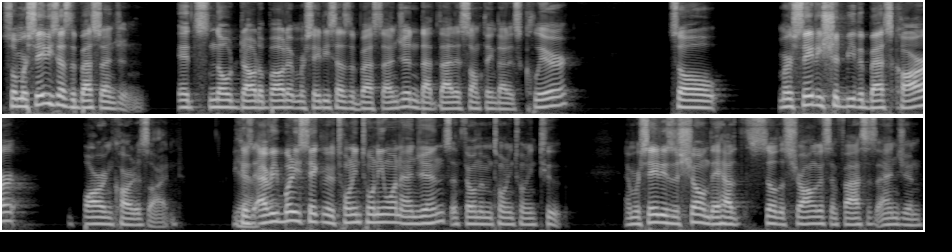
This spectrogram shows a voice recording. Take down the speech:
so Mercedes has the best engine. It's no doubt about it. Mercedes has the best engine. That that is something that is clear. So Mercedes should be the best car, barring car design. Because Yeah. everybody's taking their 2021 engines and throwing them in 2022. And Mercedes has shown they have still the strongest and fastest engine.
